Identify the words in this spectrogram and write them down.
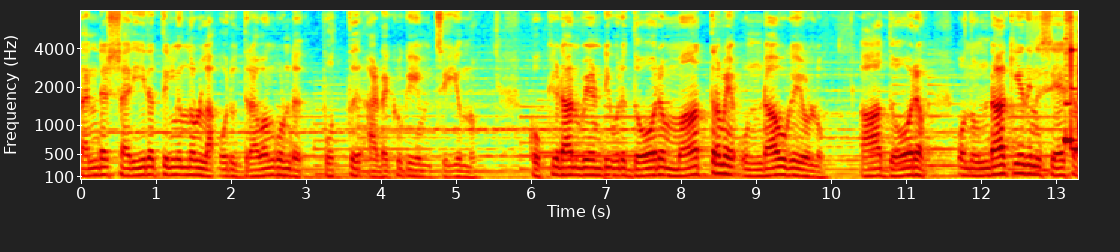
തന്റെ ശരീരത്തിൽ നിന്നുള്ള ഒരു ദ്രവം കൊണ്ട് പൊത്ത് അടയ്ക്കുകയും ചെയ്യുന്നു. കൊക്കിടാൻ വേണ്ടി ഒരു ദോരം മാത്രമേ ഉണ്ടാവുകയുള്ളൂ. ആ ദോരം ഒന്നുണ്ടാക്കിയതിന് ശേഷം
